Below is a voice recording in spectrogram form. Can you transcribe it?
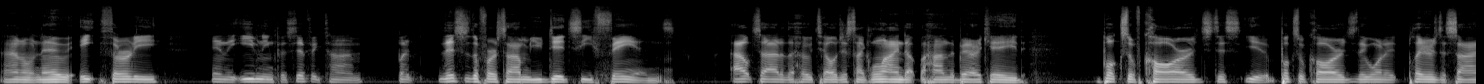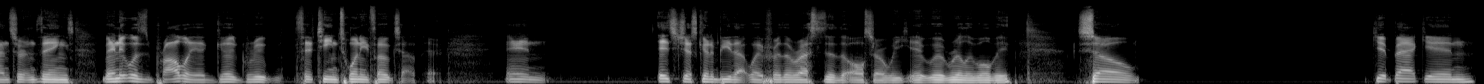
I don't know eight thirty in the evening Pacific time, but this is the first time you did see fans outside of the hotel, just like lined up behind the barricade. Books of cards, just you know, books of cards. They wanted players to sign certain things, and it was probably a good group, 15, 20 folks out there, and it's just going to be that way for the rest of the All Star week. It, it really will be. So, get back in.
